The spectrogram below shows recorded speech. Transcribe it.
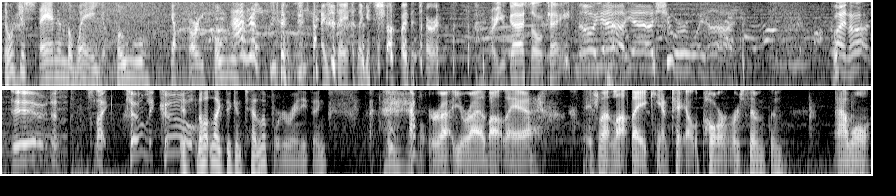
Don't just stand in the way, you fool. You very fool. I say as I get shot by the turret. Are you guys okay? No, yeah, yeah, sure, why not? Why not, dude? It's like totally cool. It's not like they can teleport or anything. Apple. Right, you're right about that. It's not like they can teleport or something. I want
